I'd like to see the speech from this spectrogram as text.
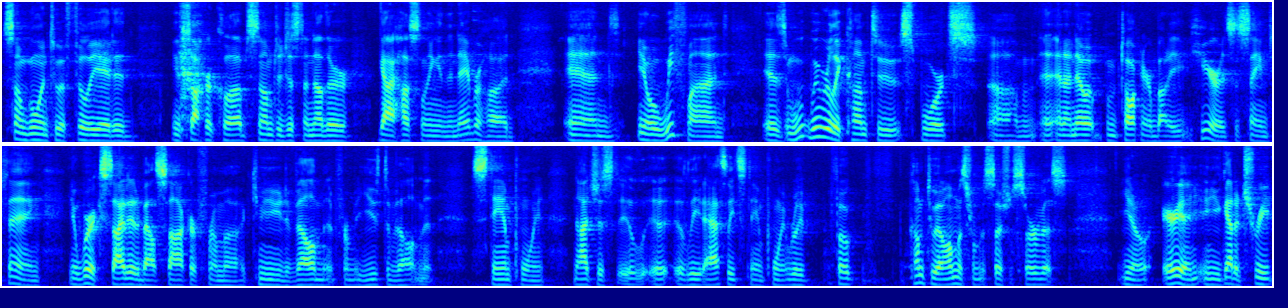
Some go into affiliated you know, soccer clubs, some to just another guy hustling in the neighborhood. And you know what we find is we really come to sports, um, and, and I know I'm talking to everybody here. It's the same thing. You know, we're excited about soccer from a community development, from a youth development standpoint, not just elite athlete standpoint. Really, folk come to it almost from a social service, you know, area, and you got to treat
